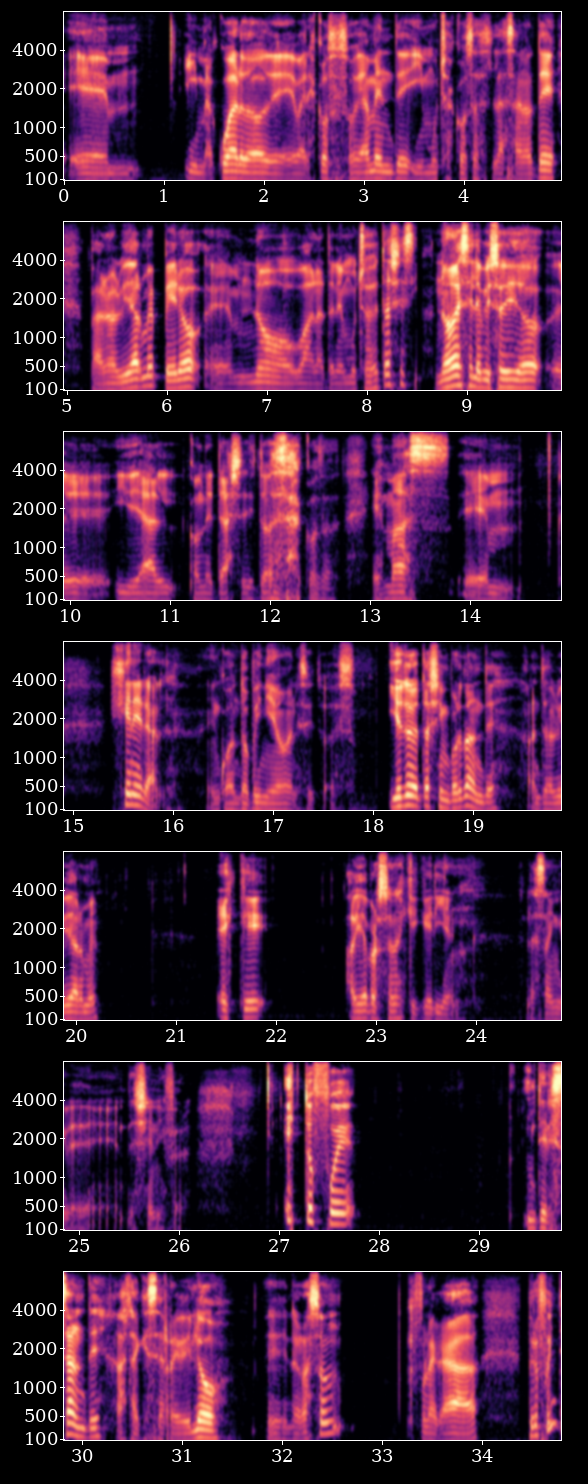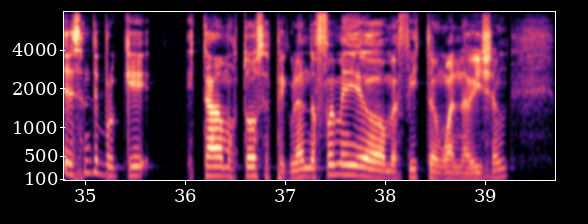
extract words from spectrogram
Em, y me acuerdo de varias cosas obviamente y muchas cosas las anoté para no olvidarme, pero em, no van a tener muchos detalles. No es el episodio eh, ideal con detalles y todas esas cosas, es más em, general en cuanto a opiniones y todo eso. Y otro detalle importante, antes de olvidarme, es que había personas que querían la sangre de Jennifer. Esto fue interesante hasta que se reveló eh, la razón, que fue una cagada. Pero fue interesante porque estábamos todos especulando, fue medio Mephisto en WandaVision,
